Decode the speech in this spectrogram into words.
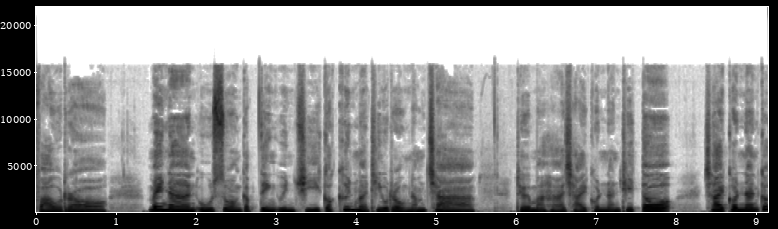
เฝ้ารอ ไม่นานอูซวงกับติงอุนชีก็ขึ้นมาที่โรงน้ำชา เธอมาหาชายคนนั้นที่โต๊ะ ชายคนนั้นก็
